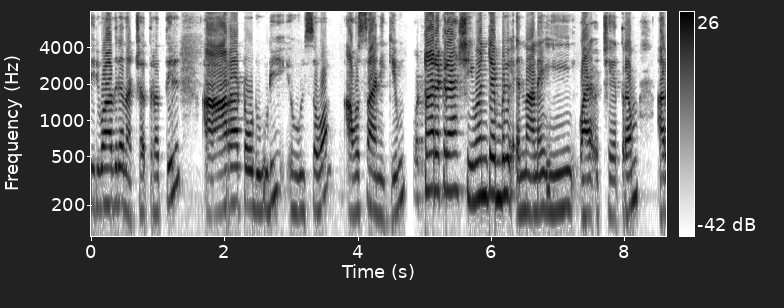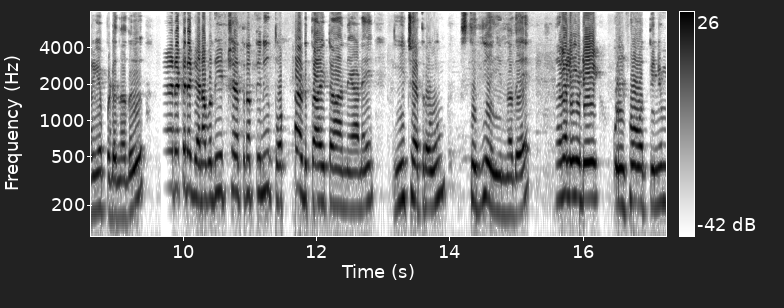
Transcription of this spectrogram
തിരുവാതിര നക്ഷത്രത്തിൽ ആറാട്ടോടുകൂടി ഉത്സവം അവസാനിക്കും. കൊട്ടാരക്കര ശിവൻ ടെമ്പിൾ എന്നാണ് ഈ ക്ഷേത്രം അറിയപ്പെടുന്നത്. കൊട്ടാരക്കര ഗണപതി ക്ഷേത്രത്തിന് തൊട്ടടുത്തായിട്ട് തന്നെയാണ് ഈ ക്ഷേത്രവും സ്ഥിതി ചെയ്യുന്നത്. കഥകളിയുടെ ഉത്ഭവത്തിനും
